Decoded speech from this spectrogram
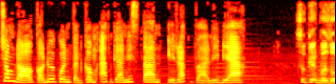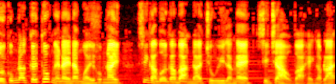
trong đó có đưa quân tấn công Afghanistan, Iraq và Libya. Sự kiện vừa rồi cũng đã kết thúc ngày này năm ấy hôm nay. Xin cảm ơn các bạn đã chú ý lắng nghe. Xin chào và hẹn gặp lại.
